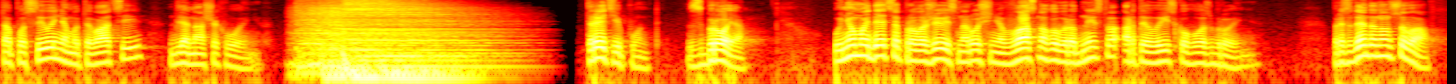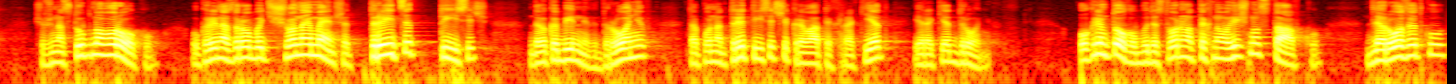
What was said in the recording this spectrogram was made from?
та посилення мотивації для наших воїнів. Третій пункт зброя. У ньому йдеться про важливість нарощення власного виробництва артилерійського озброєння. Президент анонсував, що вже наступного року Україна зробить щонайменше 30 тисяч далекобійних дронів та понад 3 тисячі криватих ракет і ракет-дронів. Окрім того, буде створено технологічну ставку для розвитку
